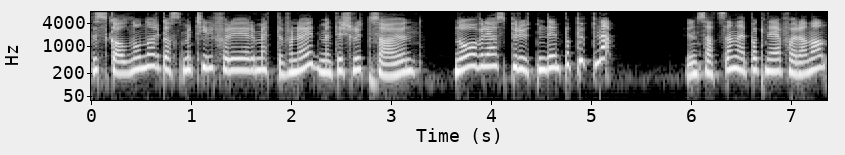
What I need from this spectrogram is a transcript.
Det skal noen orgasmer til for å gjøre Mette fornøyd, men til slutt sa hun nå vil jeg ha spruten din på puppene! Hun satte seg ned på kne foran han.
